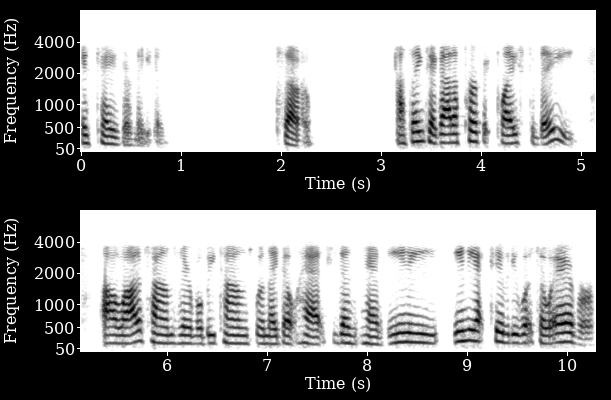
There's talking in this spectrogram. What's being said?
if caves are needed. So, I think they got a perfect place to be. A lot of times there will be times when they don't have she doesn't have any any activity whatsoever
